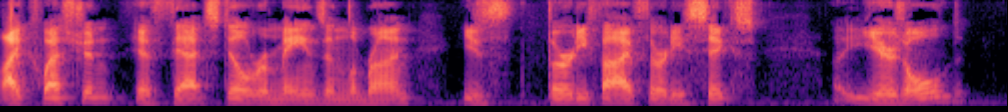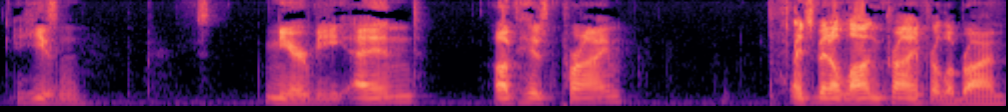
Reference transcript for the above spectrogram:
I question if that still remains in LeBron. He's 35, 36 years old. He's near the end of his prime. It's been a long prime for LeBron,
